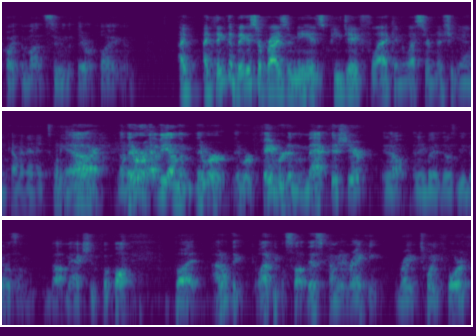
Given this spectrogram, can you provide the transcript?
quite the monsoon that they were playing in. I, I think the biggest surprise to me is PJ Fleck in Western Michigan coming in at 24. Yeah. Now they were heavy on the they were they were favored in the MAC this year. You know, anybody that knows me knows I'm about MACtion football, but I don't think a lot of people saw this coming in ranking ranked 24th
